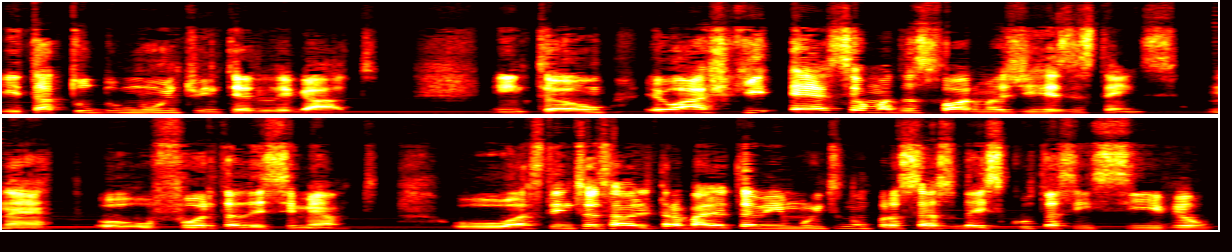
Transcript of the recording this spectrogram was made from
E tá tudo muito interligado. Então, eu acho que essa é uma das formas de resistência, né? O, o fortalecimento. O assistente social ele trabalha também muito num processo da escuta sensível,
